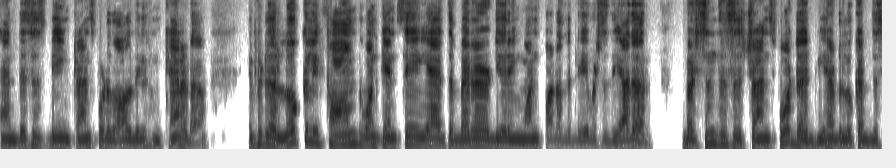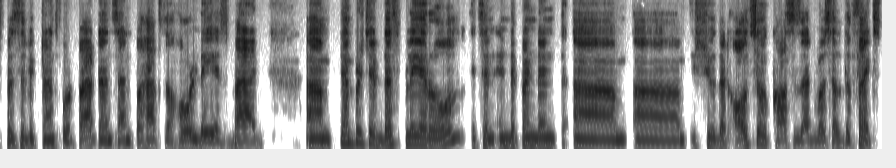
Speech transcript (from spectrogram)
and this is being transported all the way from Canada. If it were locally formed, one can say, yeah, it's better during one part of the day versus the other. But since this is transported, we have to look at the specific transport patterns, and perhaps the whole day is bad. Um, temperature does play a role. It's an independent um, um, issue that also causes adverse health effects.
